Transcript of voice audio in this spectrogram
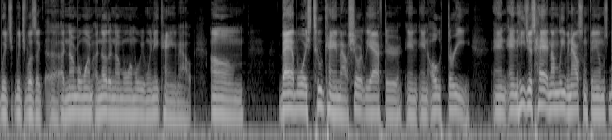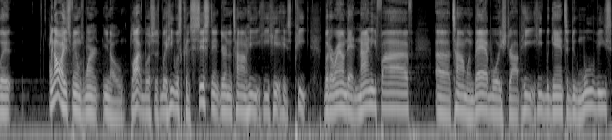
which which was a, a, number one another number one movie when it came out. Um, Bad Boys 2 came out shortly after in in 03. And and he just had and I'm leaving out some films, but and all his films weren't, you know, blockbusters, but he was consistent during the time he he hit his peak. But around that 95 uh, time when Bad Boys dropped, he he began to do movies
